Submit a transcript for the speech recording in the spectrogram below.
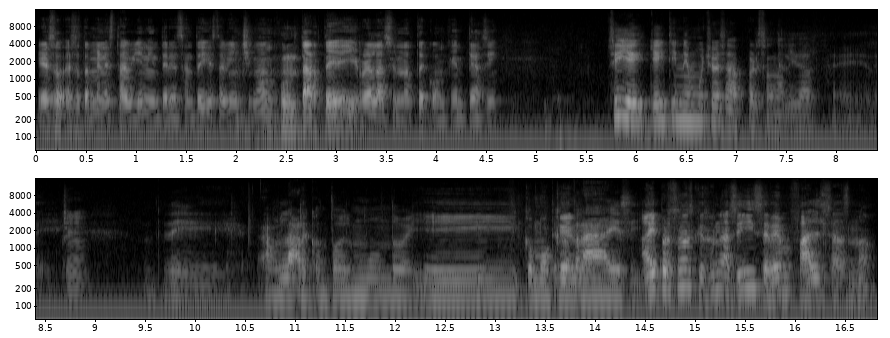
Eso, eso también está bien interesante y está bien chingón juntarte y relacionarte con gente así. Sí, Jay, Jay tiene mucho esa personalidad eh, de, Sí. de hablar con todo el mundo y, Y como te que traes. Y, hay personas que son así y se ven falsas, ¿no?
